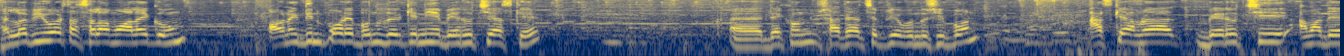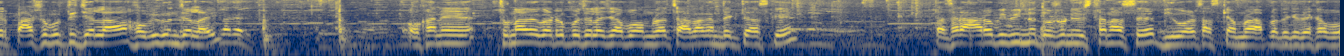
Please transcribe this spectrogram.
হ্যালো ভিউয়ার্স আসসালামু আলাইকুম। অনেকদিন পরে বন্ধুদেরকে নিয়ে বের হচ্ছি আজকে। দেখুন, সাথে আছে প্রিয় বন্ধু শিপন। আজকে আমরা বের হচ্ছি আমাদের পার্শ্ববর্তী জেলা, হবিগঞ্জ জেলায়। ওখানে চুনারগড় উপজেলায় যাব আমরা, চা বাগান দেখতে আজকে। তাছাড়া আরও বিভিন্ন দর্শনীয় স্থান আছে। ভিউয়ার্স আজকে আমরা আপনাদেরকে দেখাবো।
